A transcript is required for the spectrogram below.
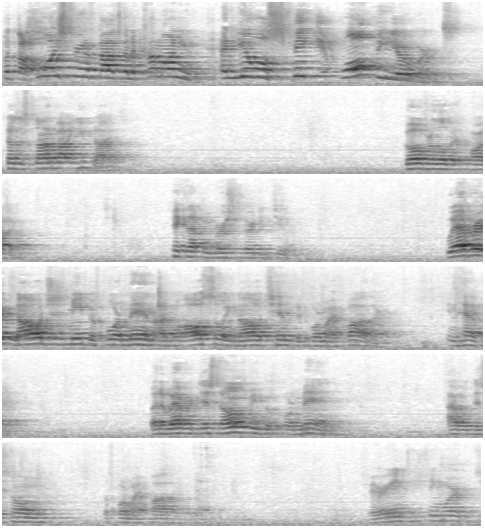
But the Holy Spirit of God is going to come on you and you will speak. It won't be your words because it's not about you guys. Go over a little bit farther. Pick it up in verse 32. Whoever acknowledges me before men, I will also acknowledge him before my Father in heaven. But whoever disowns me before men, I will disown before my Father in heaven. Very interesting words.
